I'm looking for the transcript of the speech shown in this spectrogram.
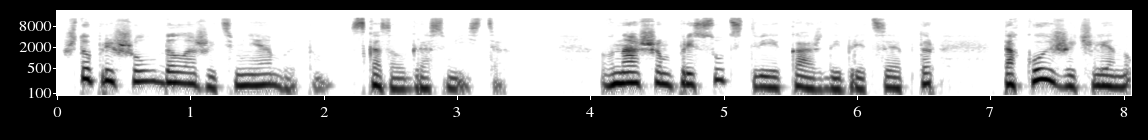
что пришел доложить мне об этом, сказал гроссмейстер. В нашем присутствии каждый прецептор такой же член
